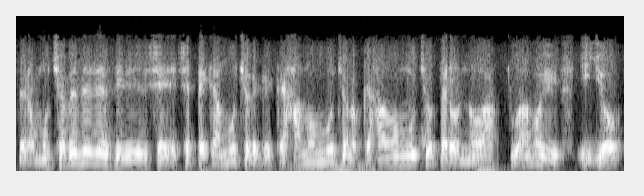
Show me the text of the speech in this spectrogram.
pero muchas veces decir, se, se peca mucho de que quejamos mucho, nos quejamos mucho, pero no actuamos y, y yo,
